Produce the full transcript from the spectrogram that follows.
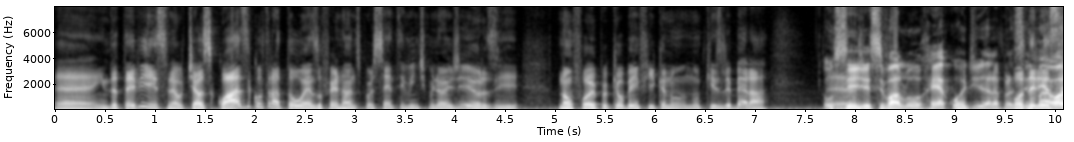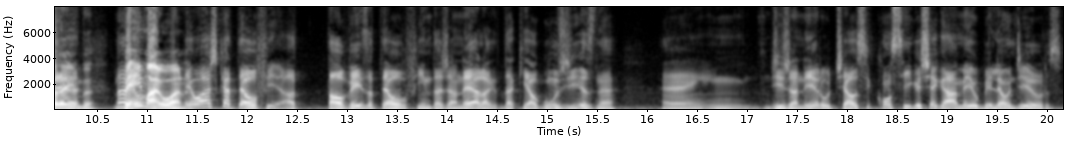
É, ainda teve isso, né? O Chelsea quase contratou o Enzo Fernandes por 120 milhões de euros e não foi porque o Benfica não, não quis liberar. Ou É. seja, esse valor recorde era Poderia ser maior ser- ainda. Não, Bem eu- maior, né? Eu acho que até o fim, a- talvez até o fim da janela, daqui a alguns dias, né? é, em- de janeiro, o Chelsea consiga chegar a meio bilhão de euros.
